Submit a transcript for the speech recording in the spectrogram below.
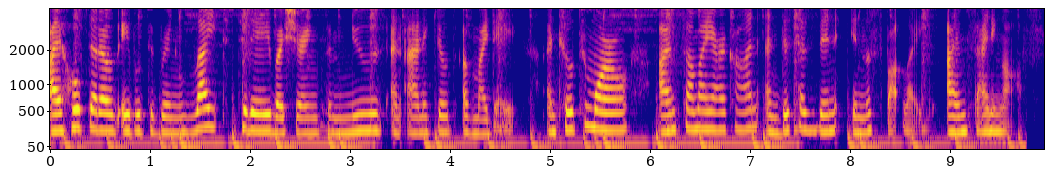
I hope that I was able to bring light today by sharing some news and anecdotes of my day. Until tomorrow, I'm Sama Yarkhan, and this has been In the Spotlight. I'm signing off.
